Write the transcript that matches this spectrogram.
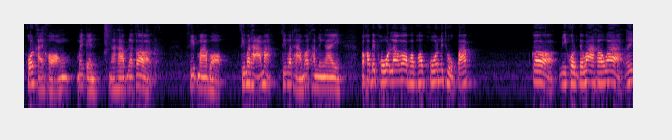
โพสต์ขายของไม่เป็นนะครับ แล้วก็ซิปมาบอกซิปมาถามอะซิปมาถามว่าทำยังไง อเขาไปโพสแล้วก็พอพอโพสไม่ถูกปั๊บก็มีคนไปว่าเขาว่าเฮ้ย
